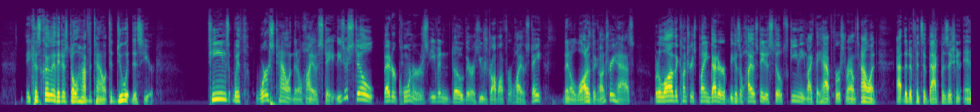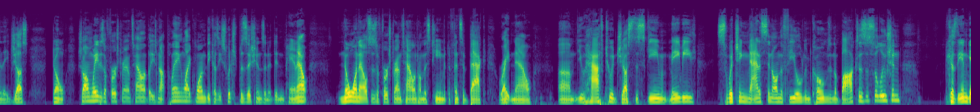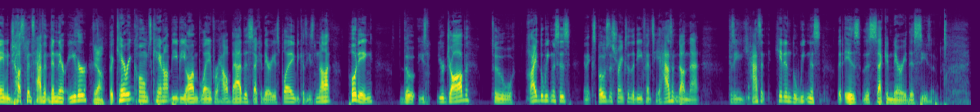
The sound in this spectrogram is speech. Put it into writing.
because clearly they just don't have the talent to do it this year. Teams with worse talent than Ohio State, these are still better corners, even though they're a huge drop off for Ohio State than a lot of the country has. But a lot of the country is playing better because Ohio State is still scheming like they have first round talent at the defensive back position, and they just don't. Shaun Wade is a first round talent, but he's not playing like one because he switched positions and it didn't pan out. No one else is a first round talent on this team at defensive back right now. Um, you have to adjust the scheme. Maybe switching Mattison on the field and Coombs in the box is a solution because the in game adjustments haven't been there either. Yeah. But Kerry Coombs cannot be beyond blame for how bad this secondary is playing because he's not putting the he's your job to hide the weaknesses and expose the strengths of the defense. He hasn't done that because he hasn't hidden the weakness that is this secondary this season.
